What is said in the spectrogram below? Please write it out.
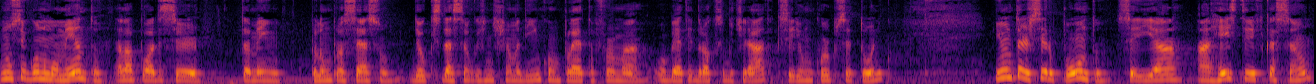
No segundo momento, ela pode ser também por um processo de oxidação que a gente chama de incompleta, formar o beta-hidroxibutirato, que seria um corpo cetônico. E um terceiro ponto seria a reesterificação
